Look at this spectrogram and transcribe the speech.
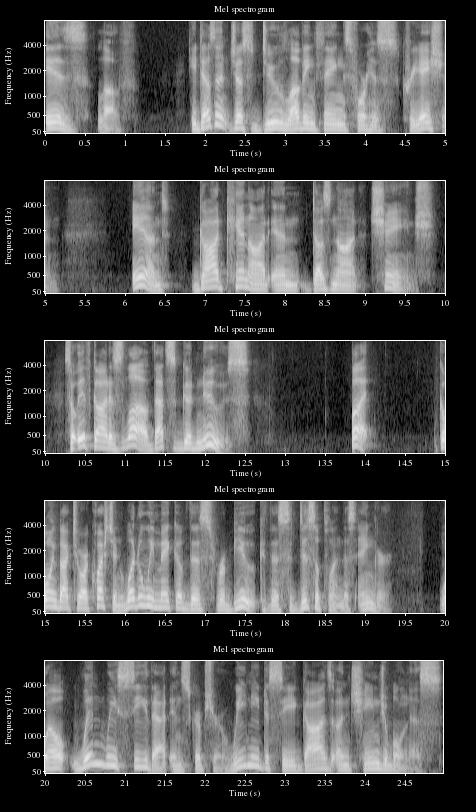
is love. He doesn't just do loving things for His creation, and God cannot and does not change. So if God is love, that's good news. But going back to our question, what do we make of this rebuke, this discipline, this anger? Well, when we see that in Scripture, we need to see God's unchangeableness.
